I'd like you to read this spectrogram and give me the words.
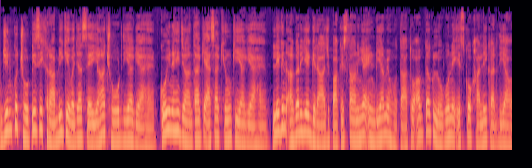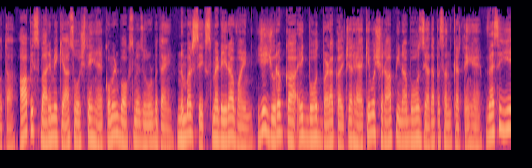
जिनको छोटी सी खराबी की वजह से यहाँ छोड़ दिया गया है। कोई नहीं जानता की ऐसा क्यों किया गया है, लेकिन अगर ये गिराज पाकिस्तान या इंडिया में होता तो अब तक लोगों ने इसको खाली कर दिया होता। आप इस बारे में क्या सोचते हैं, कॉमेंट बॉक्स में ज़रूर बताए। Number six, Madeira wine. ये यूरोप का एक बहुत बड़ा है कि वो शराब पीना बहुत ज़्यादा पसंद करते हैं। वैसे ये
